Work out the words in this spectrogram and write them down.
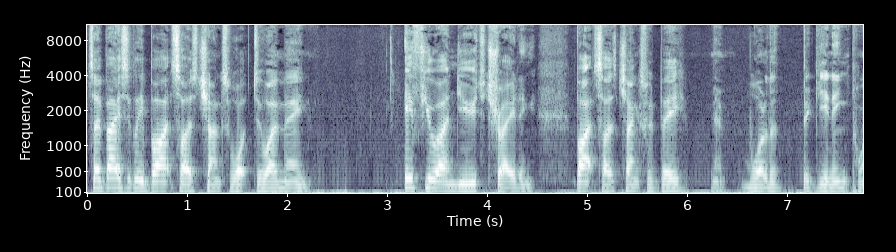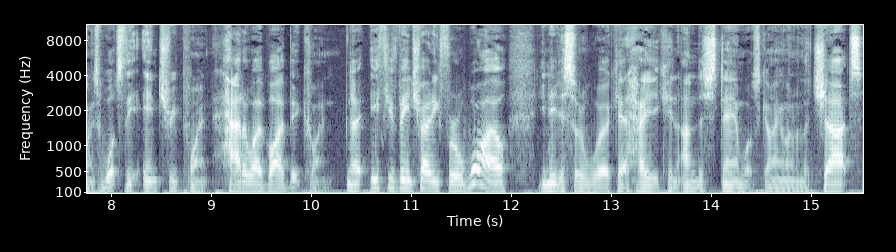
So, basically, bite sized chunks, what do I mean? If you are new to trading, bite sized chunks would be you know, what are the beginning points? What's the entry point? How do I buy Bitcoin? Now, if you've been trading for a while, you need to sort of work out how you can understand what's going on in the charts.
